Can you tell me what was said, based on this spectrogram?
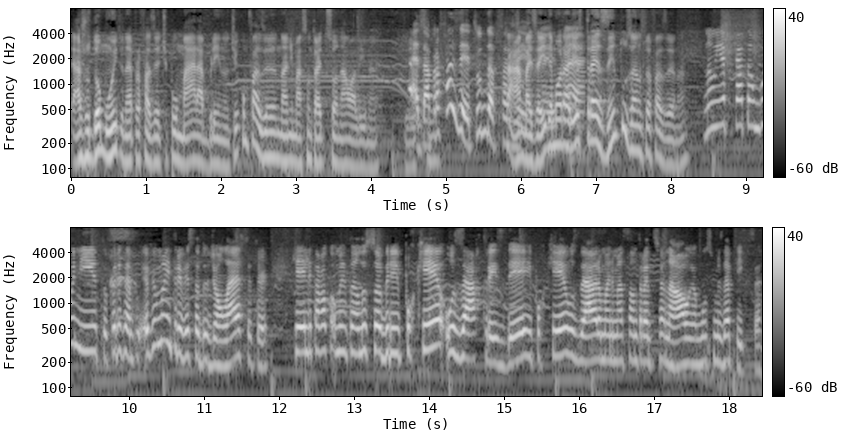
ajudou muito, né, pra fazer, tipo, o mar abrindo. Não tinha como fazer na animação tradicional ali, né? É, dá pra fazer, tudo dá pra fazer. Tá, mas aí demoraria é. 300 anos pra fazer, né? não ia ficar tão bonito. Por exemplo, eu vi uma entrevista do John Lasseter que ele estava comentando sobre por que usar 3D e por que usar uma animação tradicional em alguns filmes da Pixar.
